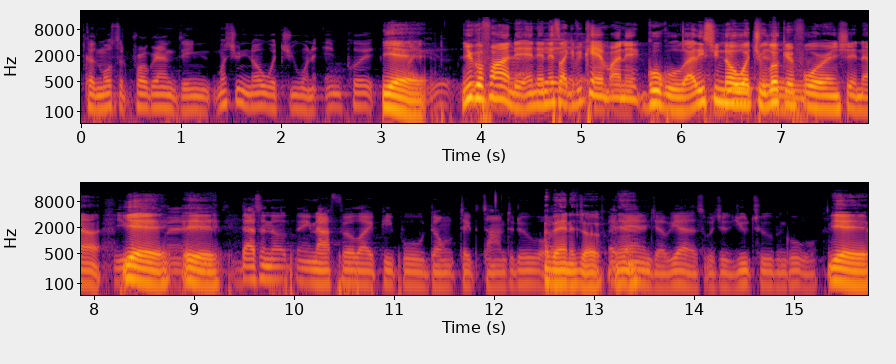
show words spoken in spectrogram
Because most of the programs, they, once you know what you want to input, yeah, like, you can find it, and then it's like if you can't find it, Google. At least you know what you're looking for and shit now. you- yeah, yeah. That's another thing that I feel like people don't take the time to do. or Advantage of. yeah. Advantage of yes, which is YouTube and Google. Yeah,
